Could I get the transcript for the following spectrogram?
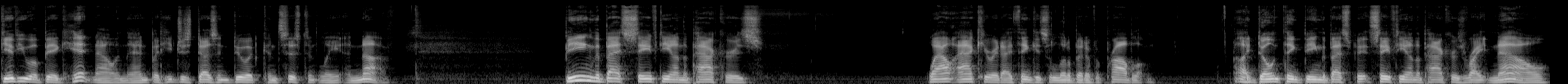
give you a big hit now and then, but he just doesn't do it consistently enough. Being the best safety on the Packers, while accurate, I think is a little bit of a problem. I don't think being the best safety on the Packers right now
